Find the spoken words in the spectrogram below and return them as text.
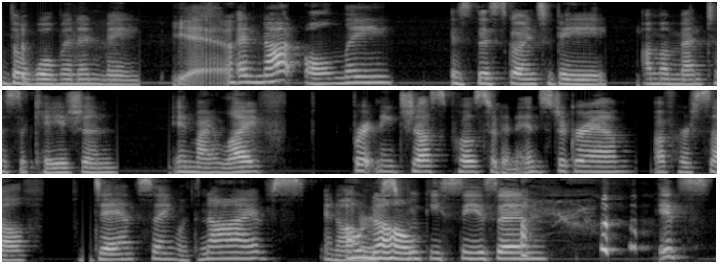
The Woman in Me. Yeah. And not only is this going to be a momentous occasion in my life, Britney just posted an Instagram of herself dancing with knives in honor Oh, no. of spooky season. it's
